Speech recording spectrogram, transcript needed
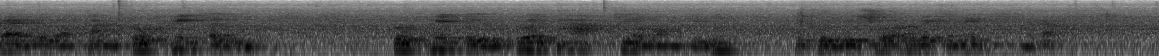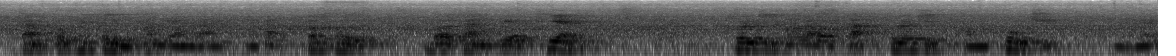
แรกเรียกว่าการปลุกให้ตื่น ปลุกให้ตื่นด้วยภาพที่เรามองเห็นนี่คือ visual awakening นะครับการปลุกให้ตื่นทำอย่างไรนะครับ ก็คือโดยการเปรียบเทียบธุรกิจของเรากับธุรกิจของคู่แข่งนะฮะ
